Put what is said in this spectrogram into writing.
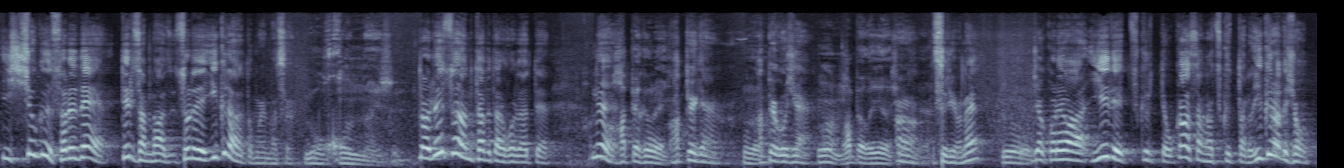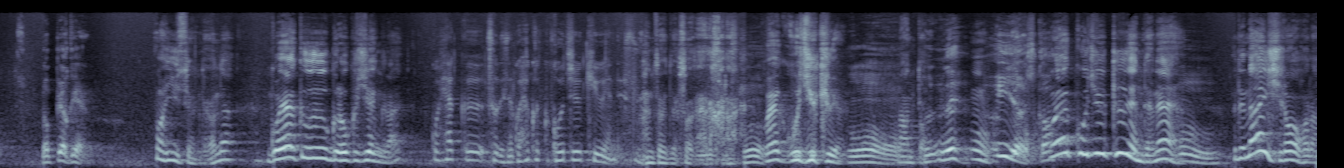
1食それでテリーさんまずそれでいくらだと思います？だわかんないです。からレストランで食べたらこれだってね800円ぐらい。800円、850円、うん、850円しますね。うん、するよね、じゃあこれは家で作ってお母さんが作ったらいくらでしょ600円。うまあいい線だよね。560円ぐらい？500そうですね。559円です。それでそうだよだから。559円、なんと、ね、いいじゃないですか。559円でね、で何しろほら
